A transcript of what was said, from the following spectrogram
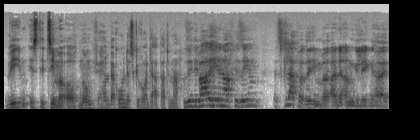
Wie ist die Zimmerordnung? Für Herrn Baron das gewohnte Appartement. Sind die Badehähne nachgesehen? Es klapperte immer eine Angelegenheit.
